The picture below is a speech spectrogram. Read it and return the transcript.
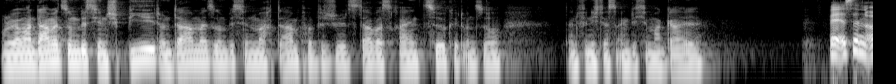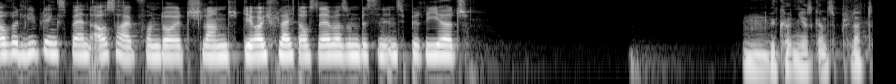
Und wenn man damit so ein bisschen spielt und da mal so ein bisschen macht, da ein paar Visuals, da was rein, zirkelt und so, dann finde ich das eigentlich immer geil. Wer ist denn eure Lieblingsband außerhalb von Deutschland, die euch vielleicht auch selber so ein bisschen inspiriert? Wir könnten jetzt ganz platt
